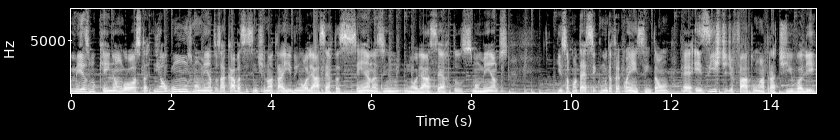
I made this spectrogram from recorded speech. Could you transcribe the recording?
mesmo quem não gosta, em alguns momentos acaba se sentindo atraído em olhar certas cenas, em, em olhar certos momentos. Isso acontece com muita frequência, então é, existe de fato um atrativo ali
